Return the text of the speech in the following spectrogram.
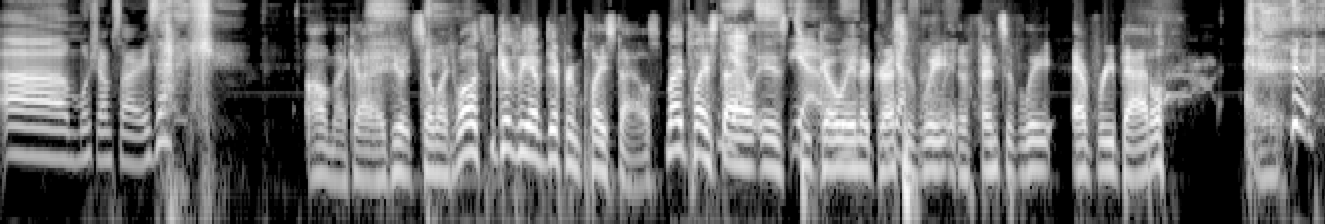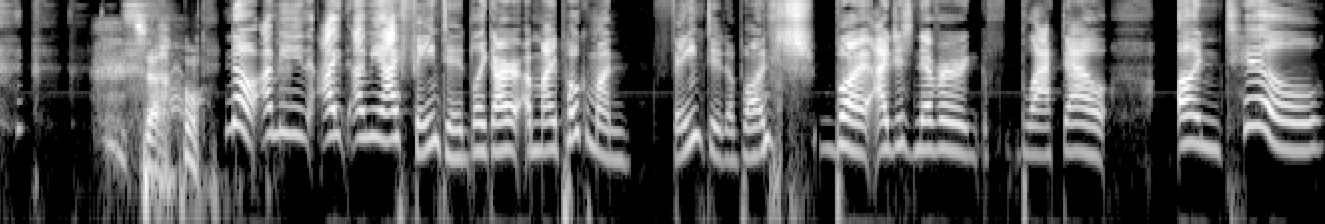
Um, which I'm sorry, Zach. Oh my god, I do it so much. Well, it's because we have different play styles. My play style Yes, is to yeah, go in aggressively definitely. and offensively every battle. so No, I mean, I I mean, I fainted. Like our my Pokemon fainted a bunch, but I just never blacked out until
